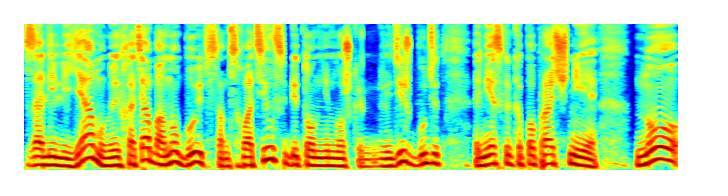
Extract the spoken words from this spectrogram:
залили яму, ну и хотя бы оно будет, там, схватился бетон немножко, глядишь, будет несколько попрочнее. Но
